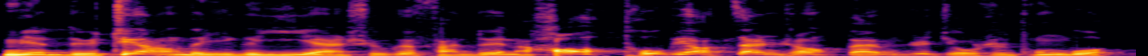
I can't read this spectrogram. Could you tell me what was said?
面对这样的一个议案，谁会反对呢？好，投票赞成，百分之九十通过。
